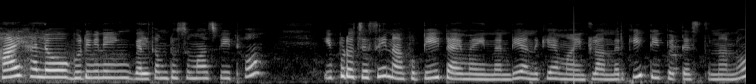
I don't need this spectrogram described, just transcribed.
Hi hello good evening. Welcome to Suma sweet home. ఇప్పుడు వచ్చేసి నాకు టీ టైం అయిందండి. అందుకే మా ఇంట్లో అందరికీ టీ పెట్టేస్తున్నాను.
